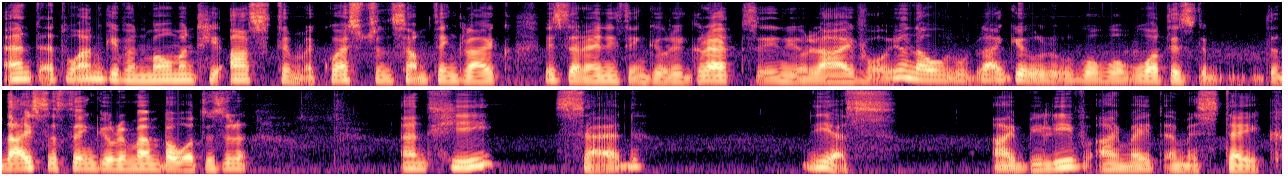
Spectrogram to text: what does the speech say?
and at one given moment he asked him a question, something like, Is there anything you regret in your life? Or, you know, like you, what is the, the nicest thing you remember? What is it? And he said, Yes, I believe I made a mistake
